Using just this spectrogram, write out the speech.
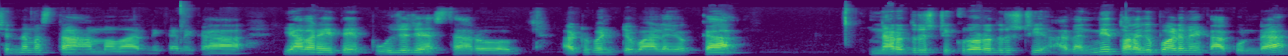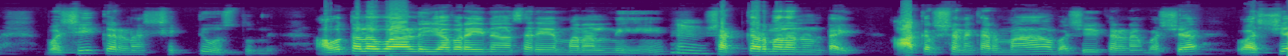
చిన్నమస్తా అమ్మవారిని కనుక ఎవరైతే పూజ చేస్తారో అటువంటి వాళ్ళ యొక్క నరదృష్టి క్రూర దృష్టి అవన్నీ తొలగిపోవడమే కాకుండా వశీకరణ శక్తి వస్తుంది. అవతల వాళ్ళు ఎవరైనా సరే మనల్ని. షట్కర్మలను ఉంటాయి ఆకర్షణ కర్మ వశీకరణ వశ్య వశ్య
